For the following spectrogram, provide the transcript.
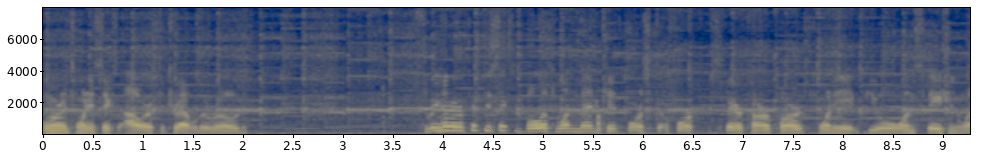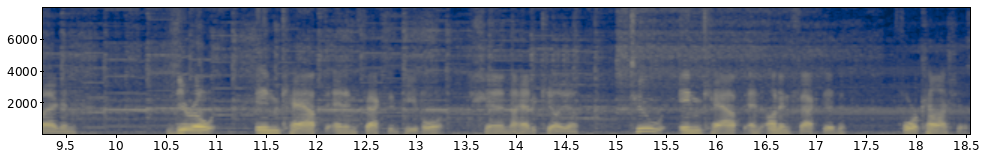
426 hours to travel the road. 356 bullets, one med kit, four, sc- four spare car parts, 28 fuel, one station wagon, zero incapped and infected people. Sjin, I had to kill you. Two incapped and uninfected, four conscious.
